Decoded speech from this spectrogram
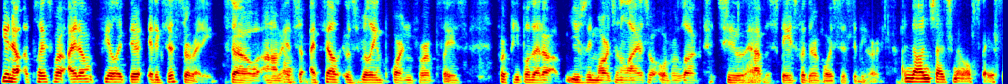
you know, a place where I don't feel like there, it exists already. So um, yeah. it's I felt it was really important for a place for people that are usually marginalized or overlooked to have a space for their voices to be heard. A non-judgmental space.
